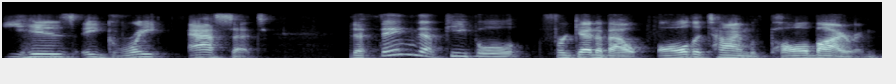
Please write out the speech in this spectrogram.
He is a great asset. The thing that people forget about all the time with Paul Byron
